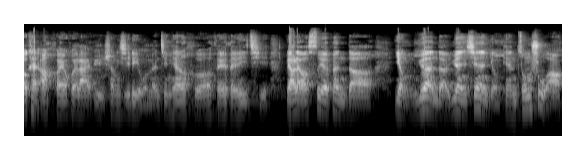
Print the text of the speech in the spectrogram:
OK 啊，欢迎回来，雨声淅沥。我们今天和肥肥一起聊聊四月份的影院的院线影片综述啊。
